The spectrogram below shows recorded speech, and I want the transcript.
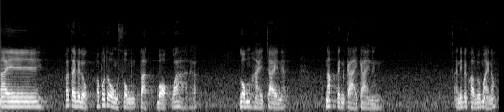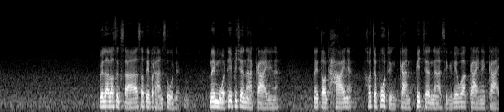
ใน พระไตรปิฎกพระพุทธองค์ทรงตรัสบอกว่านะครับลมหายใจเนี่ยนับเป็นกายกายหนึ่ง อันนี้เป็นความรู้ใหม่เนาะเวลาเราศึกษาสติปัฏฐานสูตรเนี่ยในหมวดที่พิจารณากายเนี่ยนะในตอนท้ายเนี่ยเขาจะพูดถึงการพิจารณาสิ่งที่เรียกว่ากายในกาย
